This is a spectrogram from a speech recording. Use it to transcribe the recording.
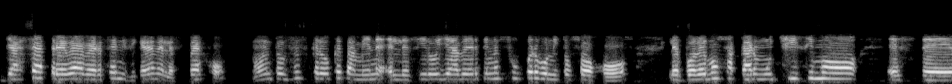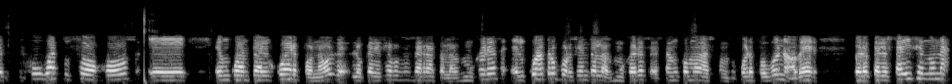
ya se atreve a verse ni siquiera en el espejo, ¿no? Entonces creo que también el decir, oye, a ver, tienes súper bonitos ojos, le podemos sacar muchísimo este jugo a tus ojos eh, en cuanto al cuerpo, ¿no? lo que decíamos hace rato, las mujeres, el 4% de las mujeres están cómodas con su cuerpo. Bueno, a ver, pero te lo está diciendo una,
